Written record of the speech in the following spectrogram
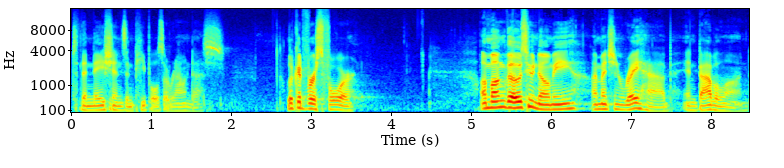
to the nations and peoples around us. Look at verse 4. Among those who know me, I mention Rahab and Babylon.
